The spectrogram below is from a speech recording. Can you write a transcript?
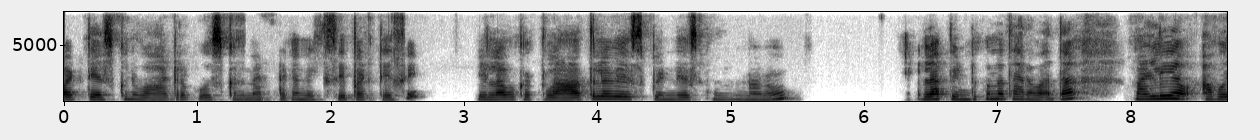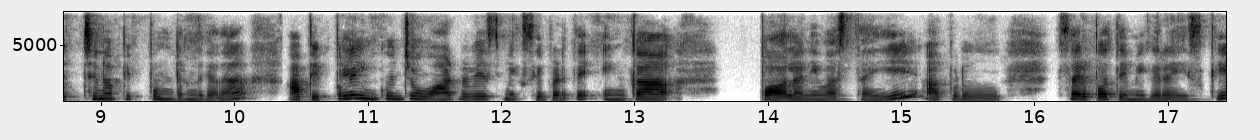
పట్టేసుకుని వాటర్ పోసుకొని మెత్తగా మిక్సీ పట్టేసి ఇలా ఒక క్లాత్లో వేసి పిండేసుకుంటున్నాను. ఇలా పిండుకున్న తర్వాత మళ్ళీ వచ్చిన పిప్పు ఉంటుంది కదా ఆ పిప్పులో ఇంకొంచెం వాటర్ వేసి మిక్సీ పడితే ఇంకా పాలని వస్తాయి. అప్పుడు సరిపోతాయి మీకు రైస్కి.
